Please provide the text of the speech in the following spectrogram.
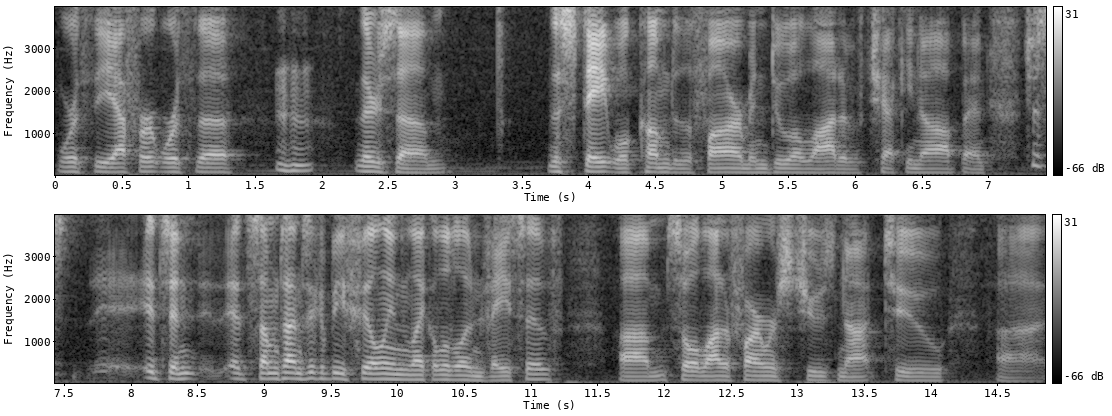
worth the effort, worth the. There's um, the state will come to the farm and do a lot of checking up and just it's in it's sometimes it could be feeling like a little invasive um, so a lot of farmers choose not to uh,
